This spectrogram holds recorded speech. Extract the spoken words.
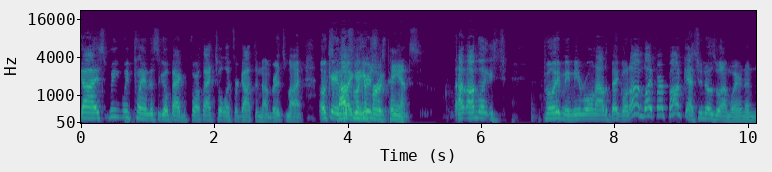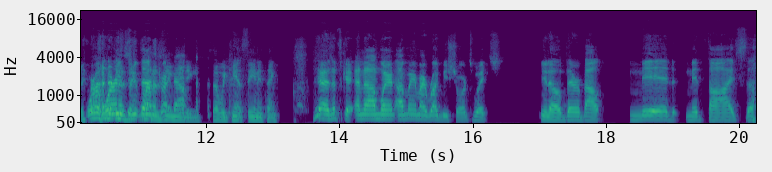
guys. We we planned this to go back and forth. I totally forgot the number. It's mine. Okay, Scott's Micah, looking for his pants. I, am looking. Believe me, me rolling out of the bed going, I'm Life Our Podcast. Who knows what I'm wearing under? We're, we're in a, Zoom, we're in a Zoom right meeting, so we can't see anything. Yeah, that's good. And I'm wearing I'm wearing my rugby shorts, which you know they're about mid mid thighs. So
